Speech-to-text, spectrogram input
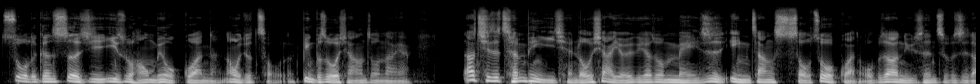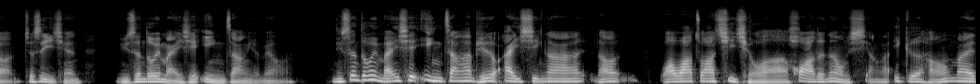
做的跟设计艺术好像没有关呢，那我就走了，并不是我想象中那样。那其实成品以前楼下有一个叫做每日印章手作馆，我不知道女生知不知道，就是以前女生都会买一些印章，有没有？女生都会买一些印章啊，比如有爱心啊，然后娃娃抓气球啊，画的那种像啊，一个好像卖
